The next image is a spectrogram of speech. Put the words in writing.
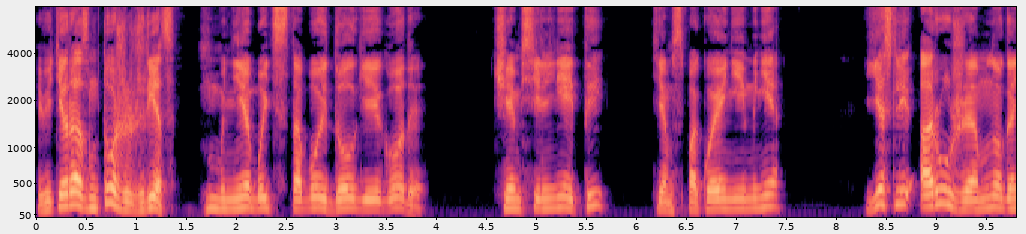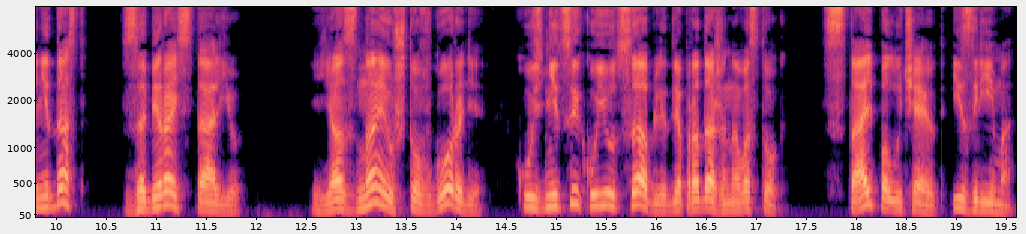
«Ведь Эразм тоже жрец. Мне быть с тобой долгие годы. Чем сильней ты, тем спокойнее мне. Если оружия много не даст, забирай сталью. Я знаю, что в городе кузнецы куют сабли для продажи на восток. Сталь получают из Рима.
